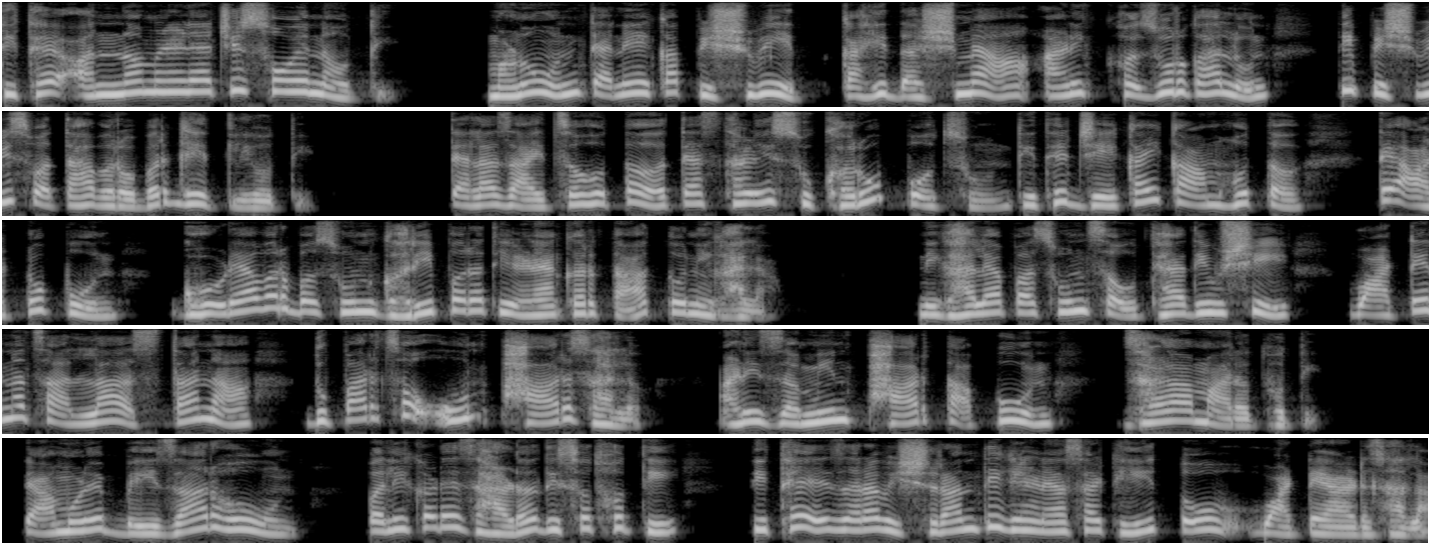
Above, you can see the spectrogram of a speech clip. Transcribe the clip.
तिथे अन्न मिळण्याची सोय नव्हती. म्हणून त्याने एका पिशवीत काही दशम्या आणि खजूर घालून ती पिशवी स्वतःबरोबर घेतली होती. त्याला जायचं होतं त्या स्थळी सुखरूप पोचून. तिथे जे काही काम होतं ते आटोपून घोड्यावर बसून घरी परत येण्याकरता तो निघाला. निघाल्यापासून चौथ्या दिवशी वाटेनं चालला असताना दुपारचं ऊन फार झालं आणि जमीन फार तापून झळा मारत होती. त्यामुळे बेजार होऊन पलीकडे झाडं दिसत होती तिथे जरा विश्रांती घेण्यासाठी तो वाटेआड झाला.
